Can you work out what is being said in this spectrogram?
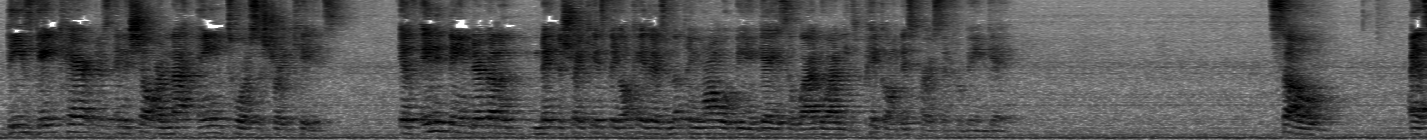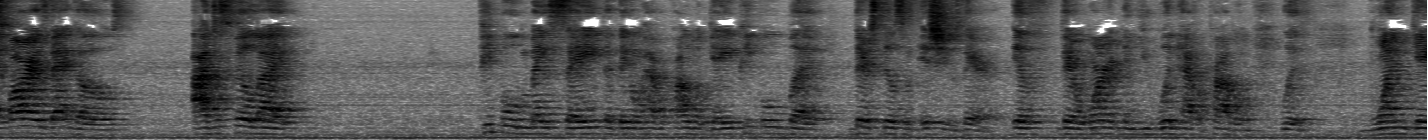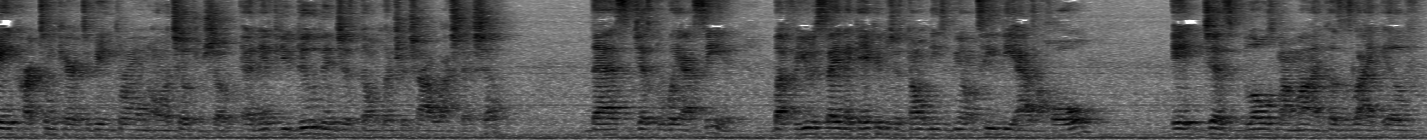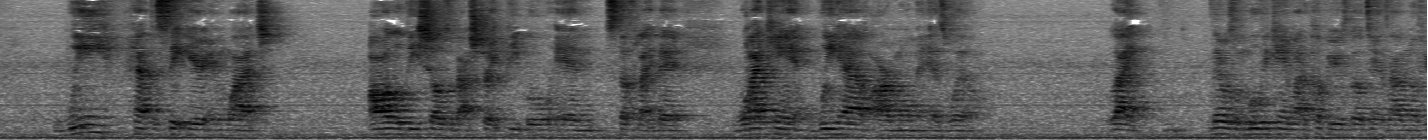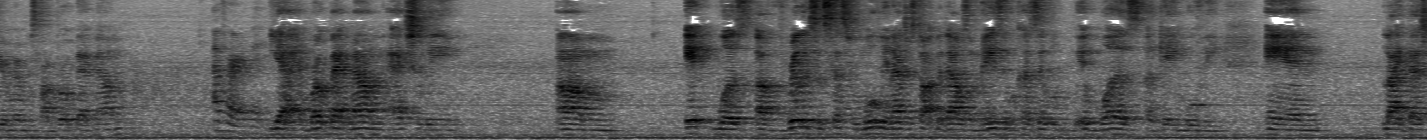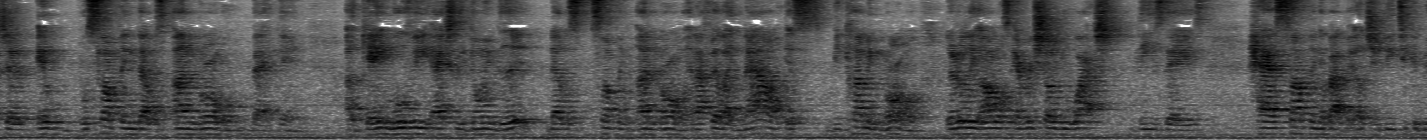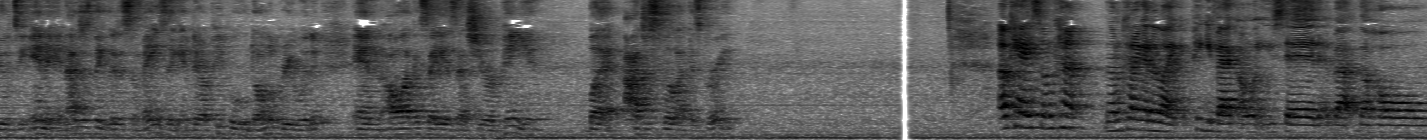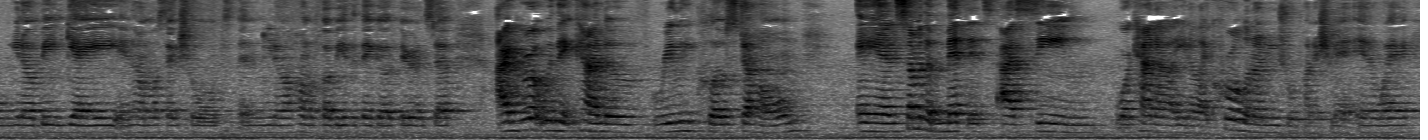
these gay characters in the show are not aimed towards the straight kids if anything, they're gonna make the straight kids think, okay, there's nothing wrong with being gay, so why do I need to pick on this person for being gay? So, as far as that goes, I just feel like people may say that they don't have a problem with gay people, but there's still some issues there. If there weren't, then you wouldn't have a problem with one gay cartoon character being thrown on a children's show. And if you do, then just don't let your child watch that show that's just the way I see it. But for you to say that gay people just don't need to be on TV as a whole, it just blows my mind because it's like if we have to sit here and watch all of these shows about straight people and stuff like that, why can't we have our moment as well? Like, there was a movie came out a couple years ago, Tans, I don't know if you remember, it's called Brokeback Mountain. I've heard of it. Yeah, and Brokeback Mountain actually um, it was a really successful movie, and I just thought that that was amazing because it it was a gay movie, and like that's just it was something that was unnormal back then. A gay movie actually doing good that was something unnormal, and I feel like now it's becoming normal. Literally, almost every show you watch these days has something about the LGBT community in it, and I just think that it's amazing. And there are people who don't agree with it, and all I can say is that's your opinion, but I just feel like it's great. Okay, so I'm kind of, I'm kind of gonna like piggyback on what you said about the whole, you know, being gay and homosexuals and you know homophobia that they go through and stuff. I grew up with it kind of really close to home, and some of the methods I seen were kind of you know like cruel and unusual punishment in a way.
